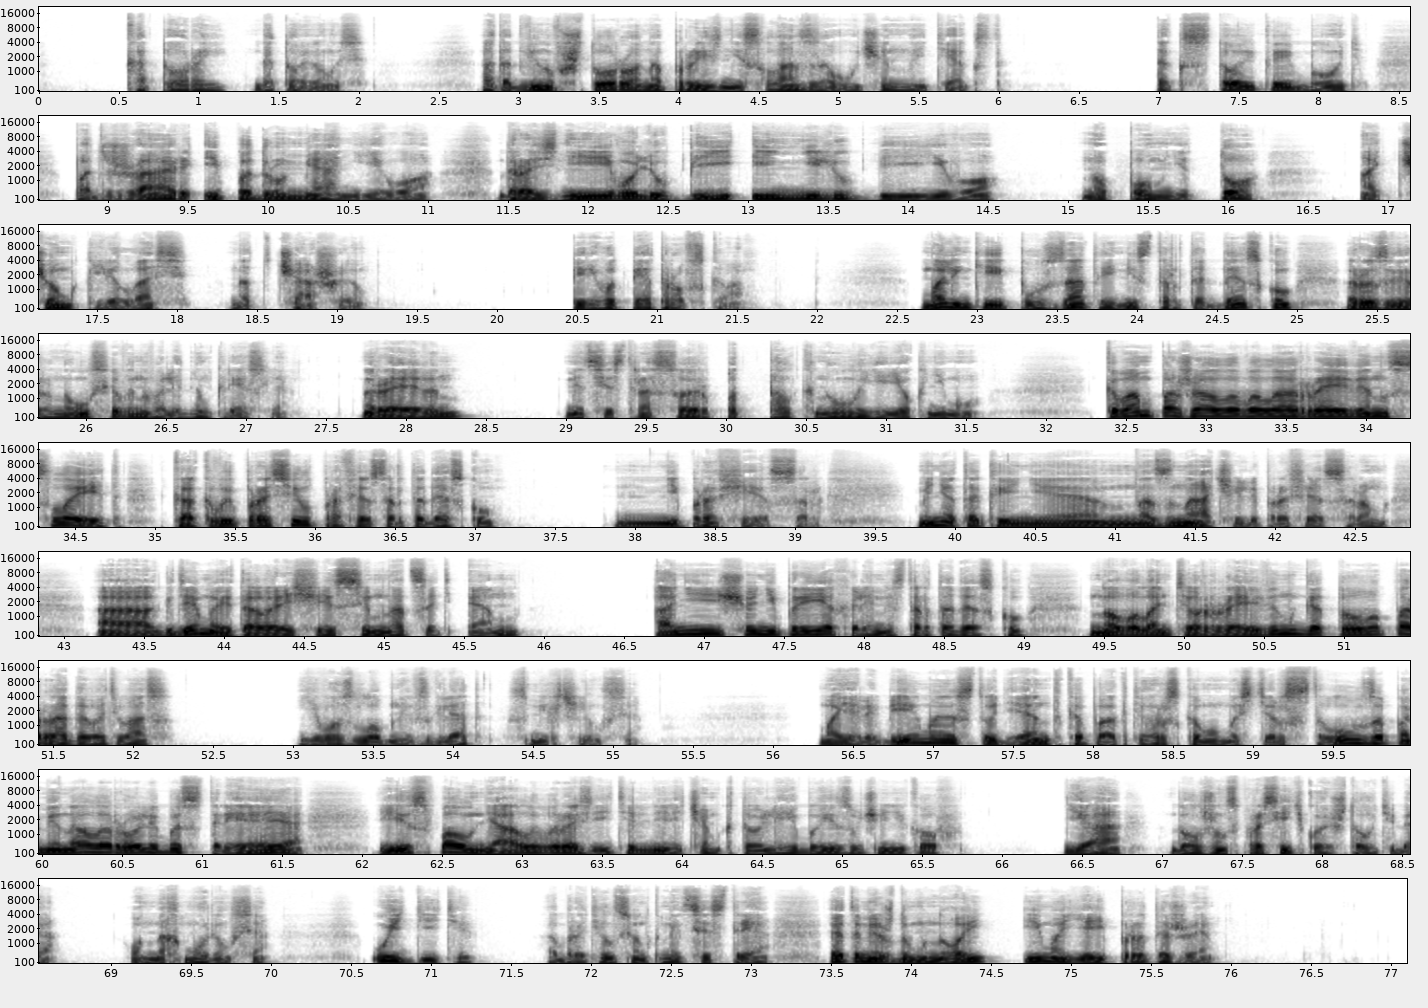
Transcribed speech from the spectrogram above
которой готовилась. Отодвинув штору, она произнесла заученный текст. «Так стойкой будь, поджарь и подрумянь его, дразни его, люби и не люби его, но помни то, о чем клялась над чашею. Перевод Петровского. Маленький пузатый мистер Тедеску развернулся в инвалидном кресле. «Рэвен?» Медсестра Сойер подтолкнула ее к нему. «К вам пожаловала Рэйвен Слейд, как вы просил, профессор Тедеску». «Не профессор. Меня так и не назначили профессором. А где мои товарищи из 17Н?» Они еще не приехали, мистер Тедеску, но волонтер Рейвен готова порадовать вас. Его злобный взгляд смягчился. Моя любимая студентка по актерскому мастерству запоминала роли быстрее и исполняла выразительнее, чем кто-либо из учеников. Я должен спросить кое-что у тебя. Он нахмурился. «Уйдите», — обратился он к медсестре. «Это между мной и моей протеже».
